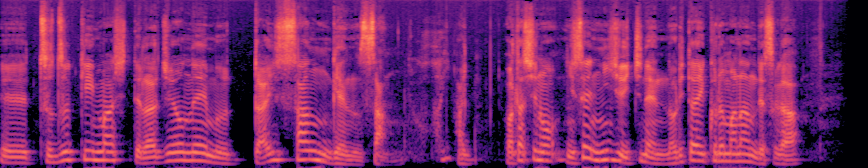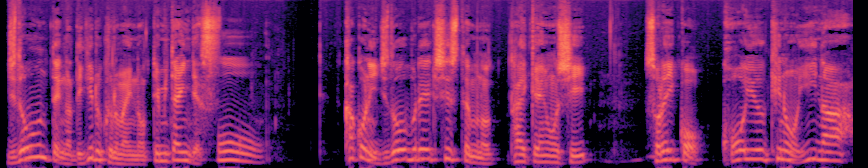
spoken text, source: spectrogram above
えー続きましてラジオネーム大三元さん。はい。はい。私の2021年乗りたい車なんですが自動運転ができる車に乗ってみたいんです。おお。過去に自動ブレーキシステムの体験をしそれ以降こういう機能いいな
